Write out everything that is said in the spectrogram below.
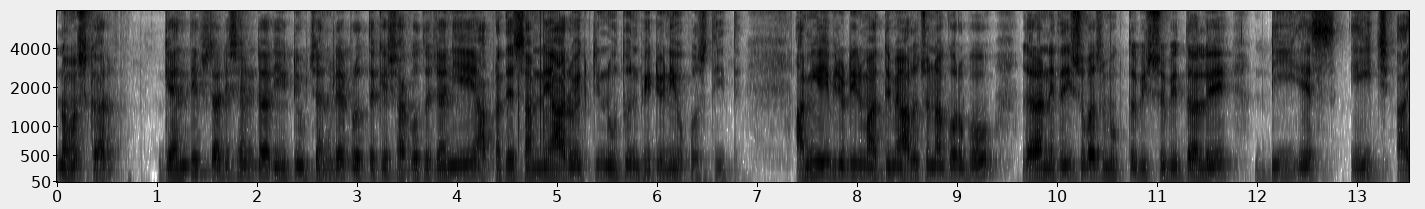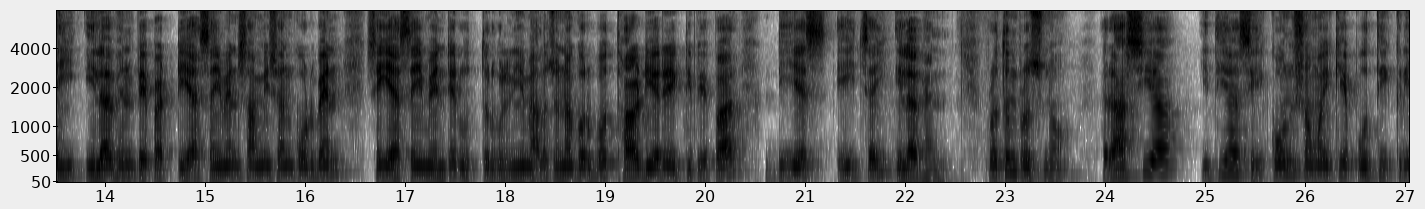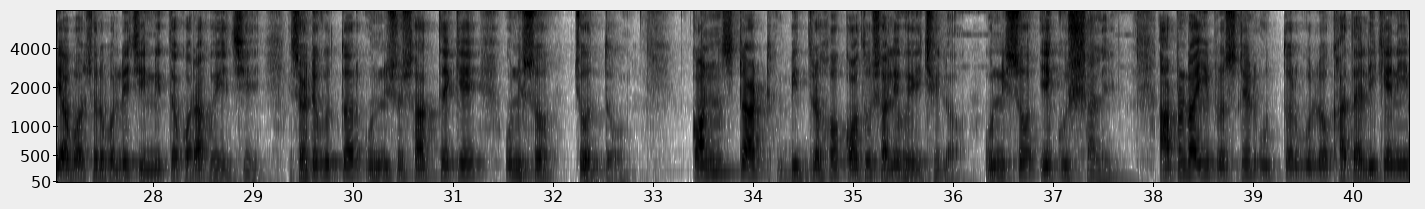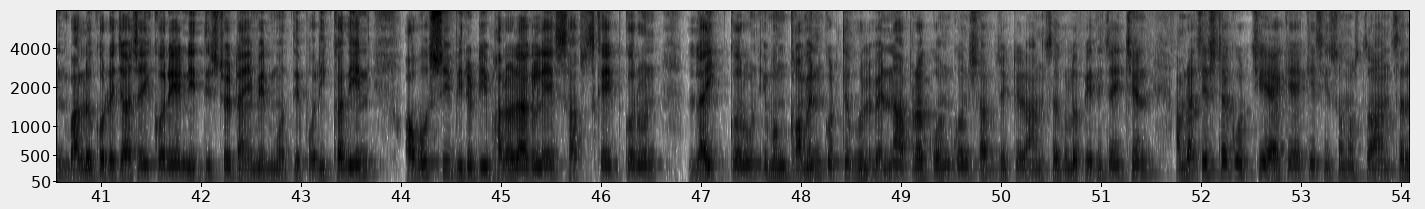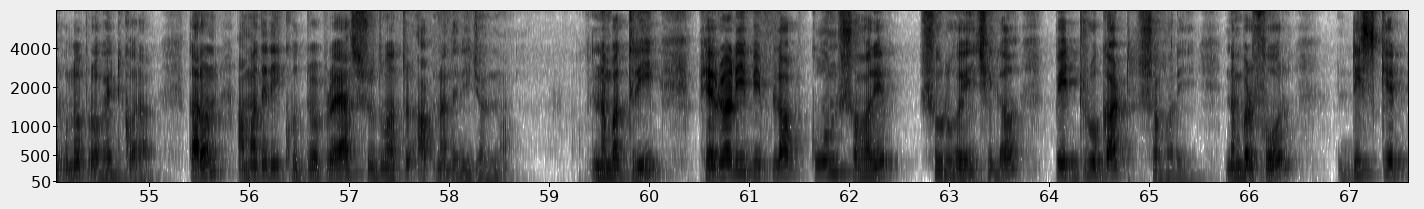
নমস্কার। Gyandeep study centre YouTube চ্যানেলে প্রত্যেকে স্বাগত জানিয়ে আপনাদের সামনে আরও একটি নতুন ভিডিও নিয়ে উপস্থিত। আমি এই ভিডিওটির মাধ্যমে আলোচনা করব যারা নেতাজি সুভাষ মুক্ত বিশ্ববিদ্যালয়ে ডিএসএইচআই ইলেভেন পেপারটি অ্যাসাইনমেন্ট সাবমিশন করবেন, সেই অ্যাসাইনমেন্টের উত্তরগুলি নিয়ে আমি আলোচনা করব। থার্ড ইয়ারের একটি পেপার, ডিএসএইচআই ইলেভেন। প্রথম প্রশ্ন, রাশিয়া ইতিহাসে কোন সময়কে প্রতিক্রিয়া বছর বলে চিহ্নিত করা হয়েছে? সঠিক উত্তর উনিশশো সাত থেকে উনিশশো চোদ্দ। কনস্টার্ট বিদ্রোহ কত সালে হয়েছিল? উনিশশো একুশ সালে। আপনারা এই প্রশ্নের উত্তরগুলো খাতায় লিখে নিন, ভালো করে যাচাই করে নির্দিষ্ট টাইমের মধ্যে পরীক্ষা দিন। অবশ্যই ভিডিওটি ভালো লাগলে সাবস্ক্রাইব করুন, লাইক করুন এবং কমেন্ট করতে ভুলবেন না। আপনারা কোন কোন সাবজেক্টের আনসারগুলো পেতে চাইছেন, আমরা চেষ্টা করছি একে একে সেই সমস্ত আনসারগুলো প্রোভাইড করার। কারণ আমাদের এই ক্ষুদ্র প্রয়াস শুধুমাত্র আপনাদেরই জন্য। নাম্বার থ্রি, ফেব্রুয়ারি বিপ্লব কোন শহরে শুরু হয়েছিল পেড্রোগাট শহরে। নাম্বার ফোর ডিসকেট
